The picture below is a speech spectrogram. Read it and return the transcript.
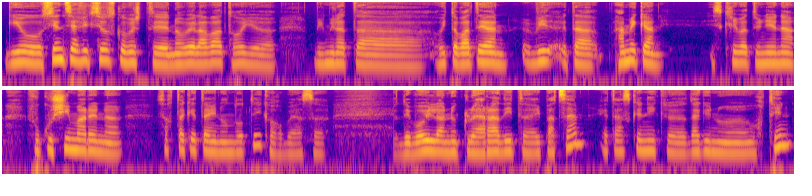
Gio, zientzia fikziozko beste novela bat, hoi, uh, 2008 batean, eta hamekan iskribatu niena Fukushimaren uh, zartaketain ondotik, hor behaz, uh, deboila nukleara dit uh, ipatzen, eta azkenik dagin urtin,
